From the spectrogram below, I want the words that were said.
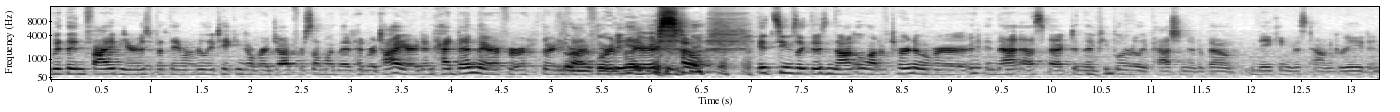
within five years, but they were really taking over a job for someone that had retired and had been there for 30 35, 40 35 years. years. So it seems like there's not a lot of turnover in that aspect, and that Mm-hmm. people are really passionate about making this town great. And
